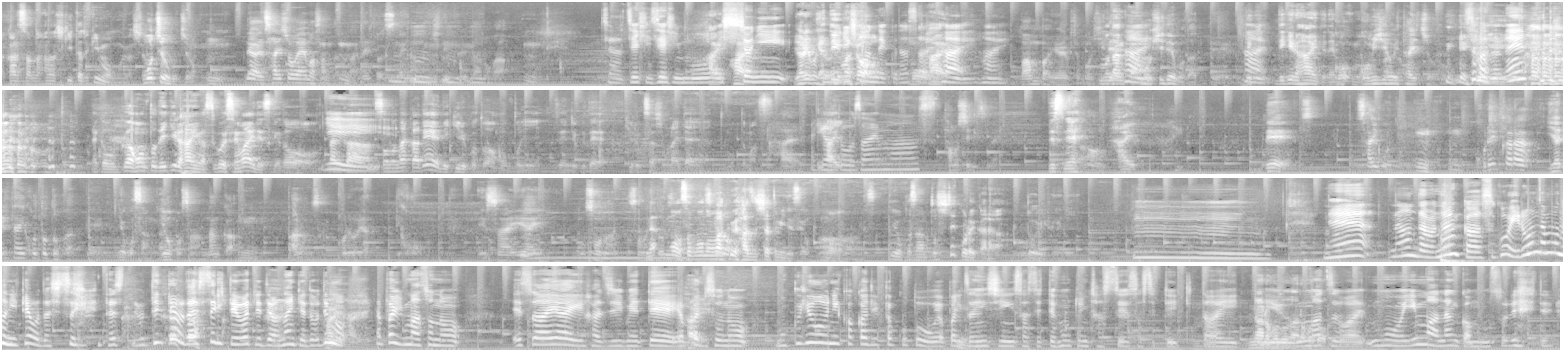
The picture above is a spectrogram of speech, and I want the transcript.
あかねさんの話聞いた時にも思いました。もちろんもちろん、うん、で最初はエマさんだからね、うん。そうですね。来てくれたのが、じゃあぜひぜひもはいう一緒にやりましょう。練り込んでください。ははい。はい。バンバンやりましょう。もうヒもうなんかデもうヒデもだってはい。できる範囲でねゴミ拾い隊長。そうだね。なんか僕は本当できる範囲はすごい狭いですけどなんかその中でできることは本当に全力で協力させてもらいたいなと思ってます。はい。ありがとうございます。楽しいですね。ですね。うんはい。で最後にうんうん。これからやりたいこととかって横さんが。陽子さんなんかうん。あるんですか？これをやっていこう SII もそうなんですなもうそこの枠外しちゃってもいいですよ。ん。もう陽子さんとしてこれからどういうふうに？うーん。ねなんだろう。なんかすごいいろんなものに手を出しすぎ 出し手手を出しすぎてるわけではないけどでも、はいはい。やっぱりまあその SII 始めてやっぱりその目標に掲げたことをやっぱり前進させて本当に達成させていきたいっていうまずはもう今なんかもうそれで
